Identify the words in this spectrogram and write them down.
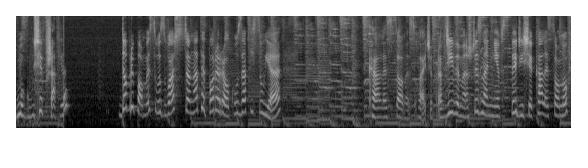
Mógł się w szafie. Dobry pomysł, zwłaszcza na tę porę roku, zapisuję. Kalesony, słuchajcie, prawdziwy mężczyzna nie wstydzi się kalesonów,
